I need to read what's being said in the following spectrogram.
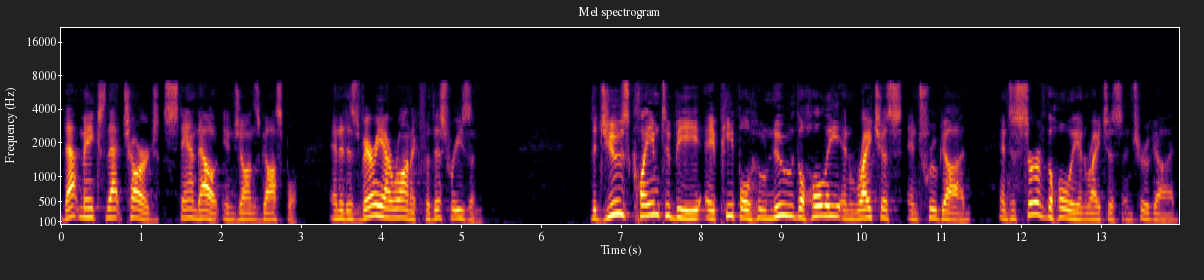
That makes that charge stand out in John's gospel. And it is very ironic for this reason. The Jews claimed to be a people who knew the holy and righteous and true God, and to serve the holy and righteous and true God.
